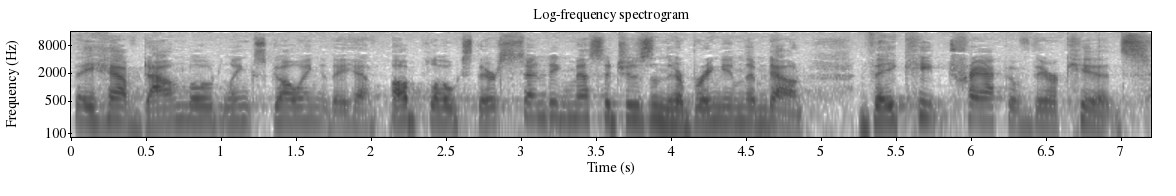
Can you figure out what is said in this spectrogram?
They have download links going, they have uploads, they're sending messages and they're bringing them down. They keep track of their kids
